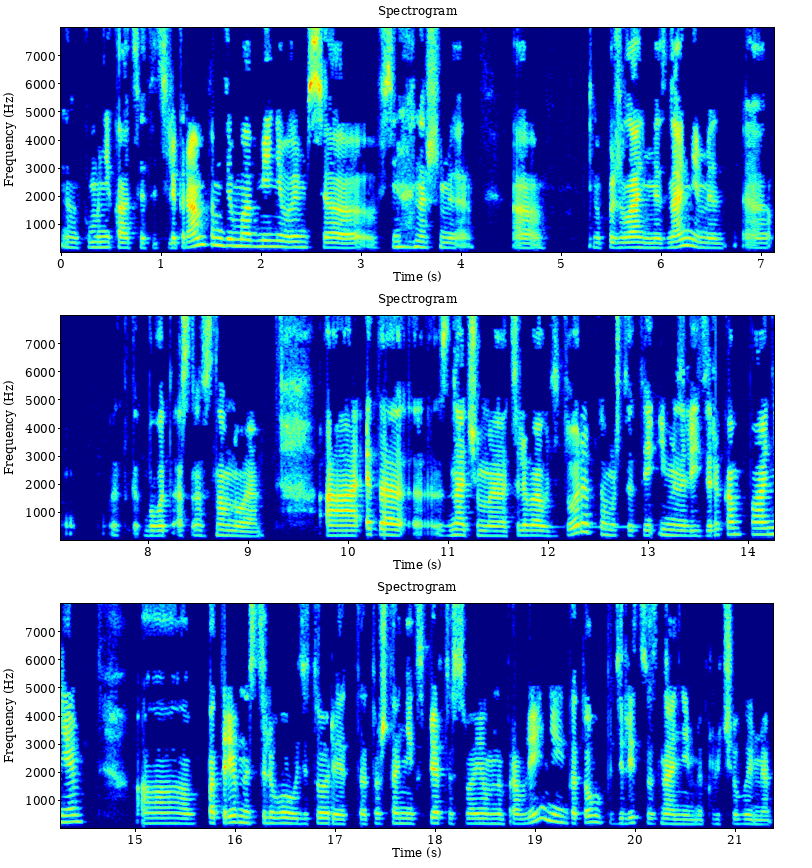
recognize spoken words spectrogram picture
э, коммуникации – это Telegram, там, где мы обмениваемся всеми нашими пожеланиями, знаниями. Это как бы вот основное. А это значимая целевая аудитория, потому что это именно лидеры компании – а, потребность целевой аудитории – это то, что они эксперты в своем направлении и готовы поделиться знаниями ключевыми.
